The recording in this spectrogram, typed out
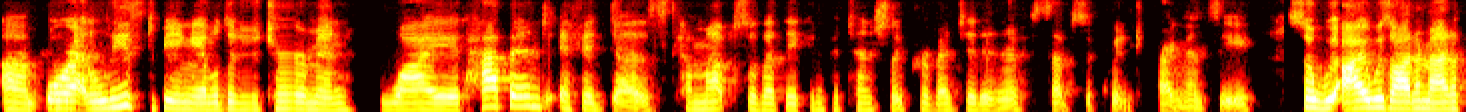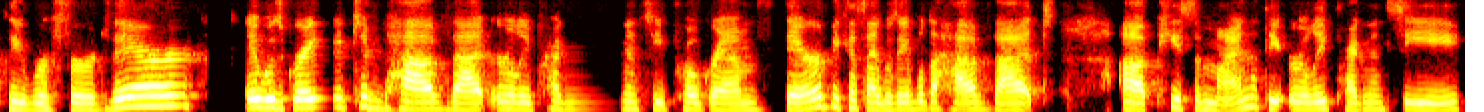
Um, or at least being able to determine why it happened if it does come up so that they can potentially prevent it in a subsequent pregnancy. So we, I was automatically referred there it was great to have that early pregnancy program there because I was able to have that uh, peace of mind that the early pregnancy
